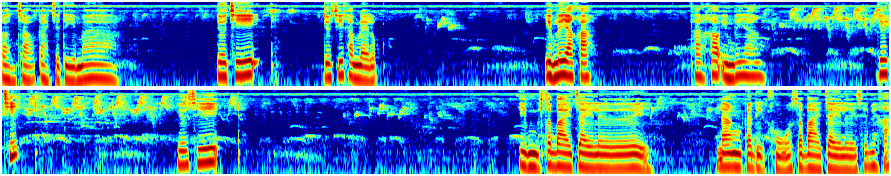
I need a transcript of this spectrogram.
ตอนเช้าอากาศจะดีมาก โยชิ โยชิทำอะไรลูก อิ่มหรือยังคะ ทานข้าวอิ่มหรือยัง โยชิ โยชิ อิ่มสบายใจเลย นั่งกระดิกหูสบายใจเลยใช่ไหมคะ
